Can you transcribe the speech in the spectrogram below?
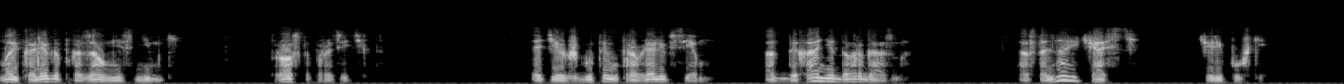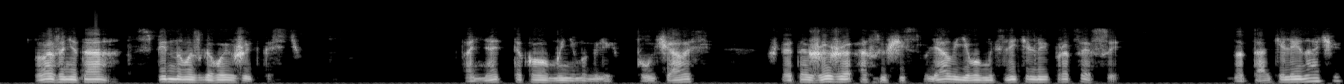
Мой коллега показал мне снимки. Просто поразительно. Эти жгуты управляли всем, от дыхания до оргазма. Остальная часть черепушки была занята спинномозговой жидкостью. Понять такого мы не могли. Получалось, что эта жижа осуществляла его мыслительные процессы. Но так или иначе,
